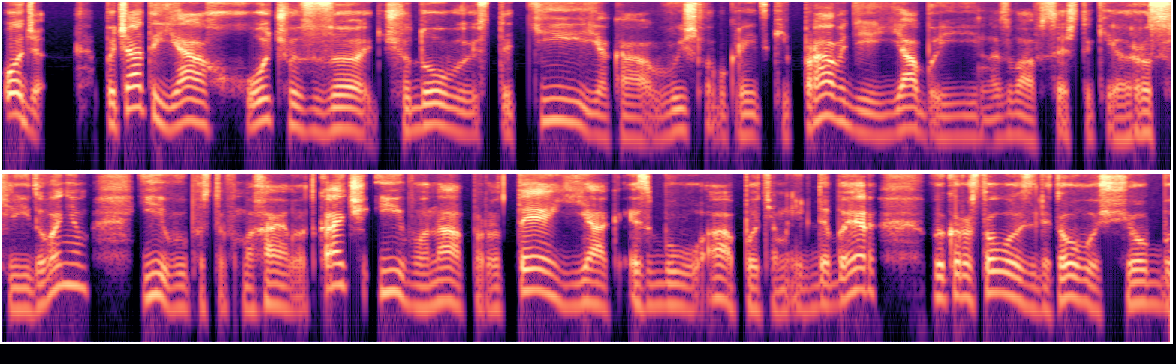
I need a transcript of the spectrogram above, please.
Отже, почати я хочу з чудової статті, яка вийшла в українській правді. Я би її назвав все ж таки розслідуванням. Її випустив Михайло Ткач, і вона про те, як СБУ, а потім і ДБР використовувалися для того, щоб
